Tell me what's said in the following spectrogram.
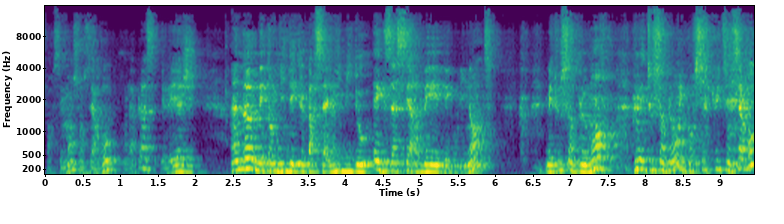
forcément son cerveau prend la place et réagit. Un homme n'étant guidé que par sa libido exacerbée et dégoulinante, mais tout simplement, mais tout simplement, il court-circuite son cerveau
